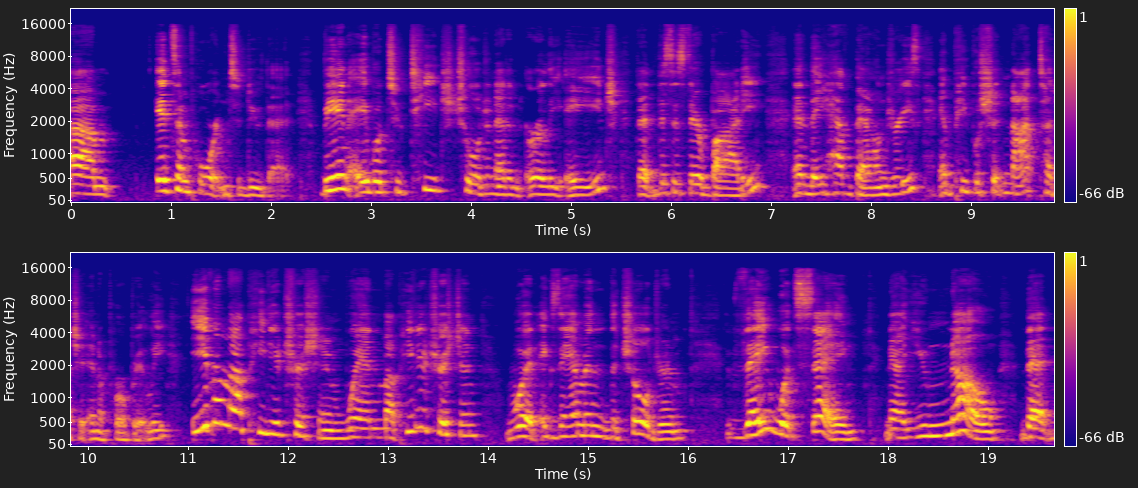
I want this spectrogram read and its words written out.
Um, it's important to do that being able to teach children at an early age that this is their body and they have boundaries and people should not touch it inappropriately. Even my pediatrician, when my pediatrician would examine the children, they would say, Now you know that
